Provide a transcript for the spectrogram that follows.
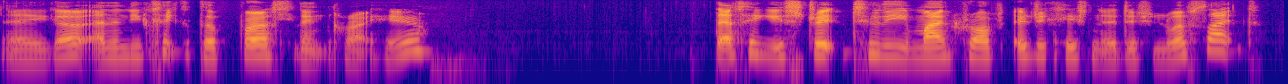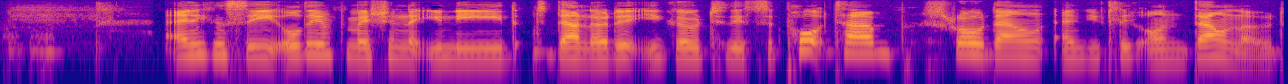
there you go, and then you click the first link right here. That'll take you straight to the Minecraft Education Edition website. And you can see all the information that you need to download it. You go to the support tab, scroll down, and you click on download.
